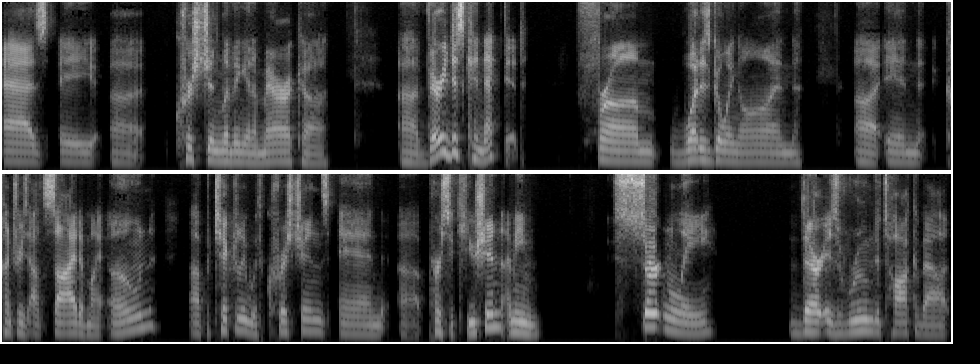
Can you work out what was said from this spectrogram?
as a uh, Christian living in America, uh, very disconnected from what is going on uh, in countries outside of my own, uh, particularly with Christians and uh, persecution. I mean, certainly there is room to talk about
